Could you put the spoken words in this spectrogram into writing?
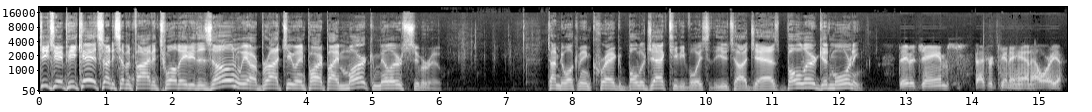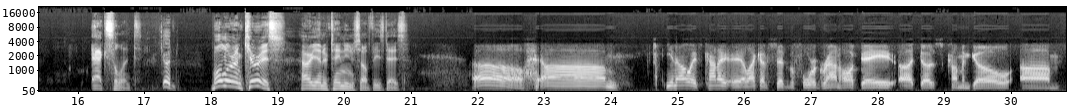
DJ PK, it's 97.5 and 1280 The Zone. We are brought to you in part by Mark Miller Subaru. Time to welcome in Craig Bolerjack, TV voice of the Utah Jazz. Bowler, good morning. David James, Patrick Kinahan, how are you? Excellent. Good. Bowler, I'm curious. How are you entertaining yourself these days? Oh, um, you know, it's kind of like I've said before. Groundhog Day uh, does come and go. Um,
